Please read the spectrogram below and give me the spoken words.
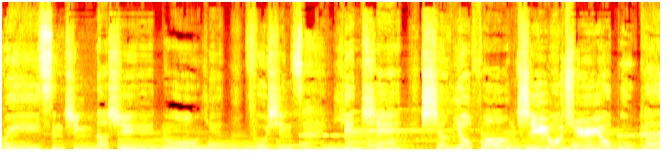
回忆曾经那些诺言浮现在眼前想要放弃我却又不敢。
